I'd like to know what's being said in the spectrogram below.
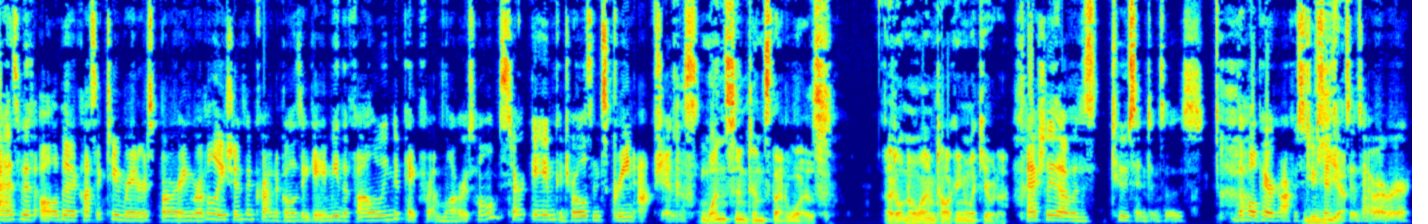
As with all the classic Tomb Raiders, barring Revelations and Chronicles, it gave me the following to pick from Laura's home, start game, controls, and screen options. One sentence that was. I don't know why I'm talking like Yoda. Actually, that was two sentences. The whole paragraph was two Yeah. sentences, however.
